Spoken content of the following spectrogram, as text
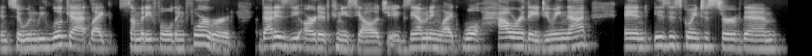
And so when we look at like somebody folding forward, that is the art of kinesiology, examining like, well, how are they doing that? And is this going to serve them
